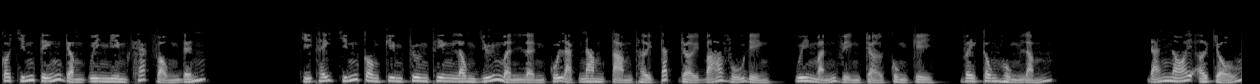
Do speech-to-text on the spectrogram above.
có chín tiếng gầm uy nghiêm khát vọng đến. Chỉ thấy chín con kim cương thiên long dưới mệnh lệnh của Lạc Nam tạm thời tách rời bá vũ điện, uy mãnh viện trợ cùng kỳ, vây công hùng lẫm. Đáng nói ở chỗ,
